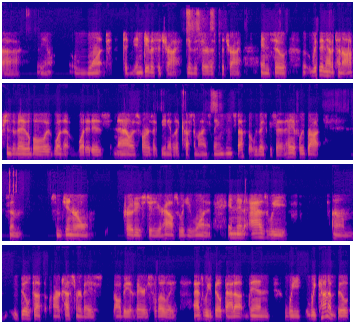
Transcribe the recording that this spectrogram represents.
uh, you know want to and give us a try give the service a try and so we didn't have a ton of options available. It wasn't what it is now as far as like being able to customize things and stuff. But we basically said, hey, if we brought some some general produce to your house, would you want it? And then as we um, built up our customer base, albeit very slowly, as we built that up, then we we kind of built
